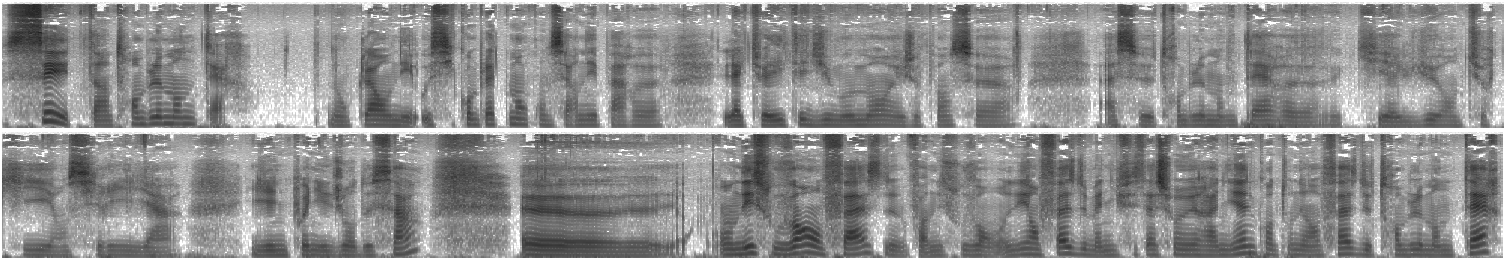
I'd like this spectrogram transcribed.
c'est un tremblement de terre. Donc là, on est aussi complètement concerné par euh, l'actualité du moment et je pense euh, à ce tremblement de terre euh, qui a eu lieu en Turquie et en Syrie il y a, une poignée de jours de ça. on est souvent en phase, de, enfin on est souvent, en de manifestations iraniennes quand on est en phase de tremblement de terre.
